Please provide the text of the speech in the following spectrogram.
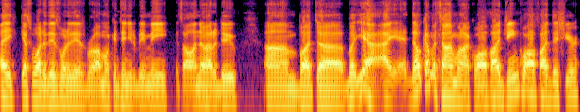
hey, guess what? It is what it is, bro. I'm gonna continue to be me. It's all I know how to do. Um, but uh, but yeah, I there'll come a time when I qualify. Gene qualified this year.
